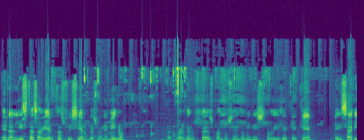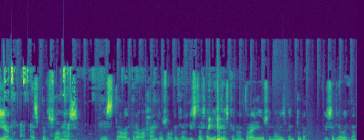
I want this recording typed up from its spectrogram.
de las listas abiertas fui siempre su enemigo. Recuerden ustedes cuando siendo ministro dije que qué pensarían las personas que estaban trabajando sobre las listas abiertas, que no han traído sino desventura. Esa es la verdad.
